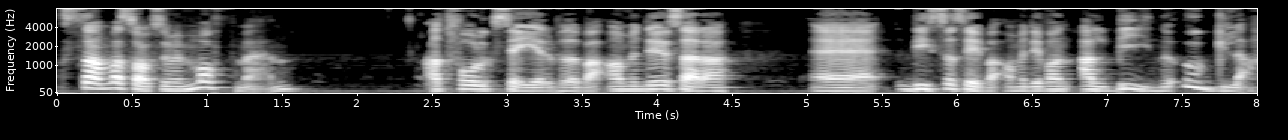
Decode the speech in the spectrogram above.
Samma sak som med Mothman. Att folk säger så här bara, ja men det är så här. Eh, vissa säger bara, ja men det var en albinouggla.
